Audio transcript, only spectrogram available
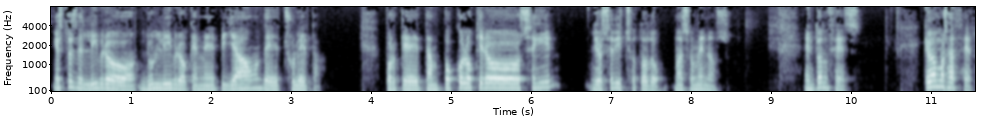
Esto es del libro, de un libro que me he pillado de chuleta, porque tampoco lo quiero seguir, yo os he dicho todo, más o menos. Entonces, ¿qué vamos a hacer?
